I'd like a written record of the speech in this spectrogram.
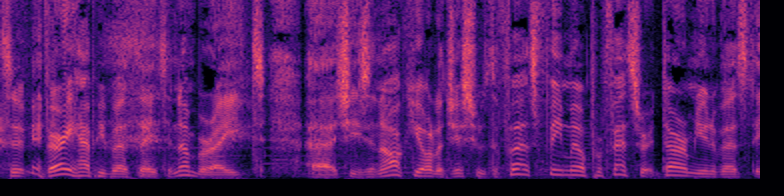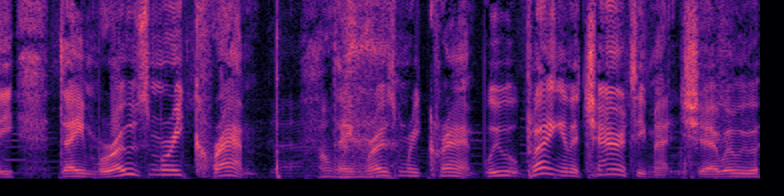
so very happy birthday to number eight. Uh, she's an archaeologist. She was the first female professor at Durham University, Dame Rosemary Cramp. Dame Rosemary Cramp. We were playing in a charity match uh, when we were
